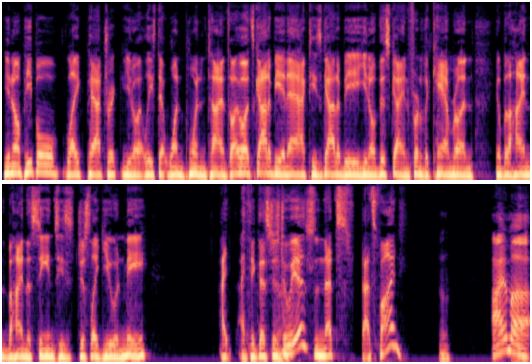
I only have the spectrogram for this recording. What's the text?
You know, people like Patrick. You know, at least at one point in time, thought, "Well, it's got to be an act. He's got to be, you know, this guy in front of the camera, and you know, behind behind the scenes, he's just like you and me." I I think that's just who he is, and that's that's fine. I'm uh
